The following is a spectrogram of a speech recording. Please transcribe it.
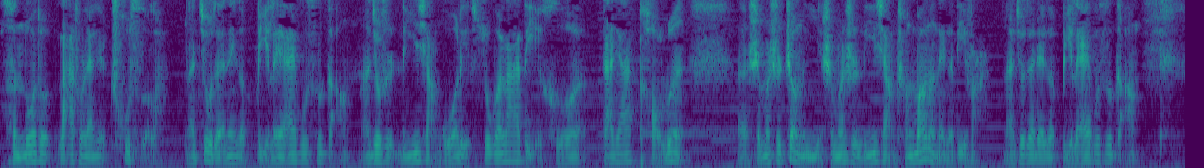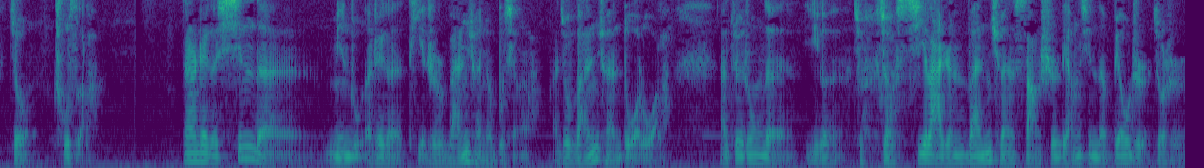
很多都拉出来给处死了。那就在那个比雷埃夫斯港啊，就是《理想国》里苏格拉底和大家讨论，呃，什么是正义，什么是理想城邦的那个地方。那就在这个比雷埃夫斯港，就处死了。但是这个新的民主的这个体制完全就不行了啊，就完全堕落了。啊，最终的一个就 叫希腊人完全丧失良心的标志，就是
